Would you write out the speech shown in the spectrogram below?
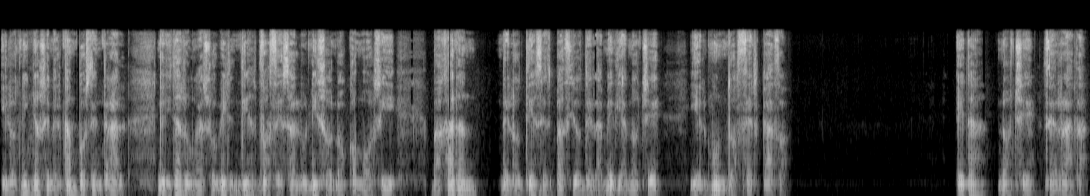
Y los niños en el campo central gritaron a subir diez voces al unísono como si bajaran de los diez espacios de la medianoche y el mundo cercado. Era noche cerrada,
